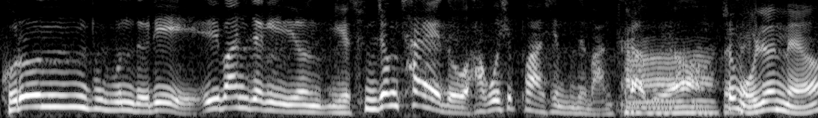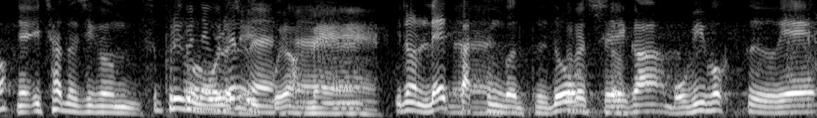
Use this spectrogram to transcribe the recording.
그런 부분들이 일반적인 이런 이게 순정차에도 하고 싶어 하시는 분들 많더라고요. 아, 좀 올렸네요. 네, 이 차도 지금 스프링으로 올려져 했네. 있고요. 네. 네. 이런 렉 네. 같은 것들도 그렇죠. 저희가 모비벅스의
